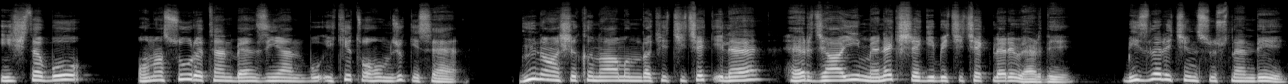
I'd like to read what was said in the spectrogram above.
İşte bu ona sureten benzeyen bu iki tohumcuk ise gün aşıkı namındaki çiçek ile hercai menekşe gibi çiçekleri verdi. Bizler için süslendi.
